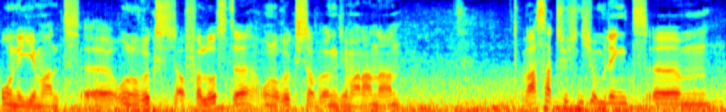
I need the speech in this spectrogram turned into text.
ohne jemand, äh, ohne Rücksicht auf Verluste, ohne Rücksicht auf irgendjemand anderen. Was natürlich nicht unbedingt ähm,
